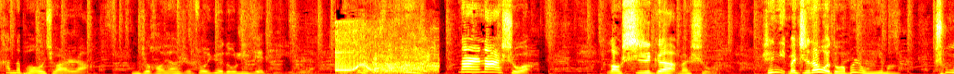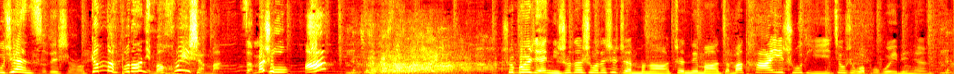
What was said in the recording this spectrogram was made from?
看她朋友圈啊，你就好像是做阅读理解题似的。那人那说，老师跟俺们说，说你们知道我多不容易吗？出卷子的时候根本不知道你们会什么，怎么出啊？说波儿姐，你说他说的是真吗？真的吗？怎么他一出题就是我不会的呢？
